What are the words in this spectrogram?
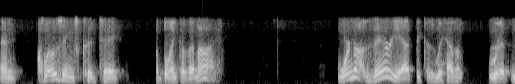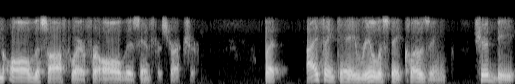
and closings could take a blink of an eye we're not there yet because we haven't written all the software for all this infrastructure. But I think a real estate closing should be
